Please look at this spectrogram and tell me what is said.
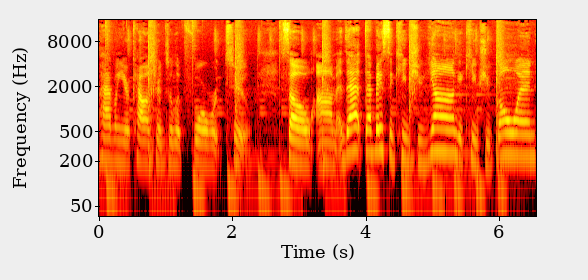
have on your calendar to look forward to. So, um, and that that basically keeps you young. It keeps you going.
